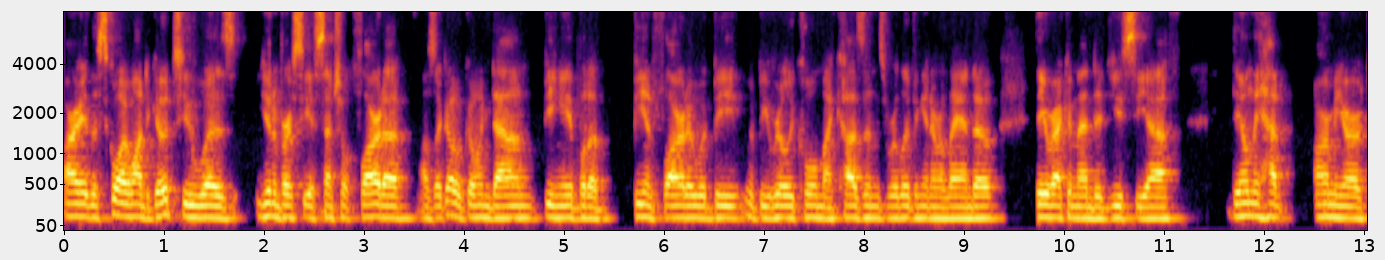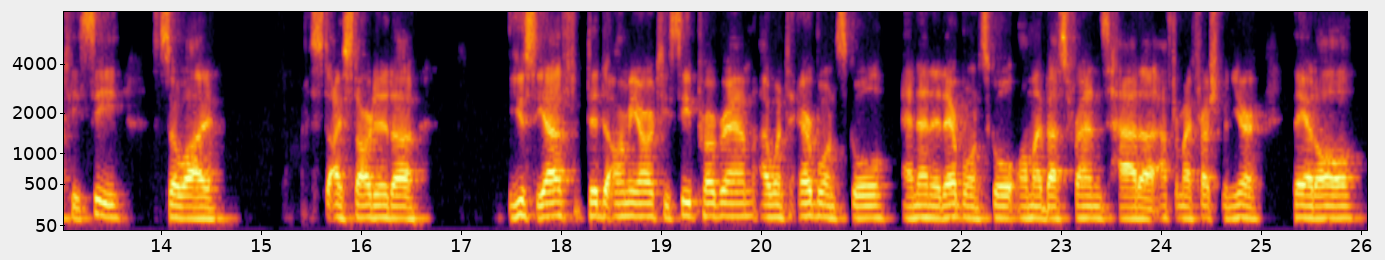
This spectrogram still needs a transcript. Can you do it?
All right, the school I wanted to go to was University of Central Florida. I was like, oh, going down, being able to be in Florida would be would be really cool. My cousins were living in Orlando. They recommended UCF. They only had Army ROTC, so I I started uh, UCF, did the Army ROTC program. I went to airborne school, and then at airborne school, all my best friends had uh, after my freshman year, they had all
